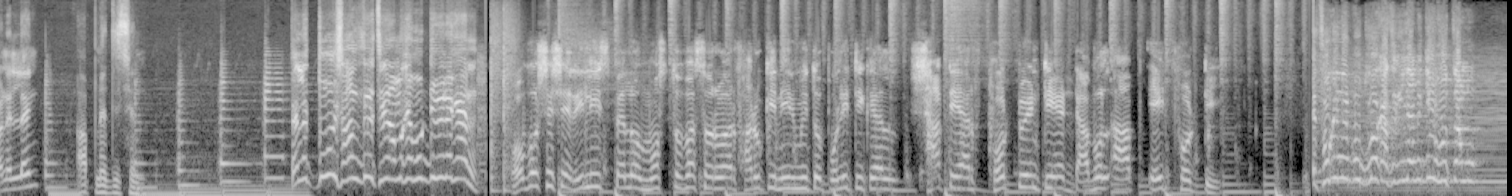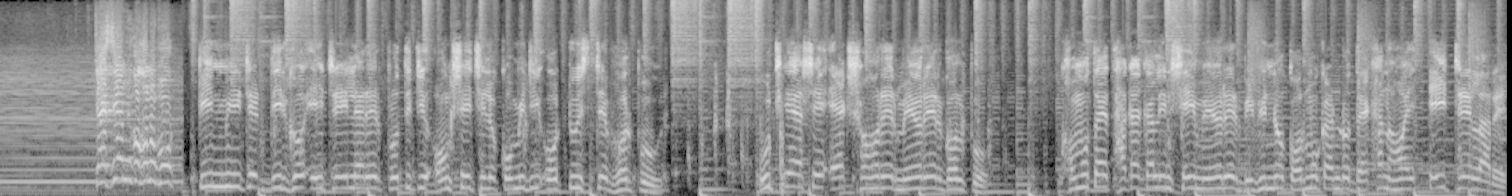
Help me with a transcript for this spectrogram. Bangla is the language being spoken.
পানের লাইন আপনি দিছেন। তাহলে তুই শান্তি ছিল আমাকে ভোট দিবি না কেন? অবশেষে রিলিজ পেল মোস্তফা সরোয়ার ফারুকি নির্মিত পলিটিক্যাল সাটেয়ার ফোর টোয়েন্টি এর ডাবল আপ এইট ফোরটি ফকিনের বুদ্ধর কাছে আমি কি ভোট চামু? চাইছি আমি কখনো ভোট। তিন মিনিটের দীর্ঘ এই ট্রেইলারের প্রতিটি অংশেই ছিল কমেডি ও টুইস্টে ভরপুর। উঠে আসে এক শহরের মেয়রের গল্প। ক্ষমতায় থাকাকালীন সেই মেয়রের বিভিন্ন কর্মকাণ্ড দেখানো হয় এই ট্রেলারে।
